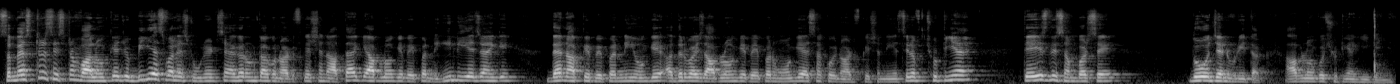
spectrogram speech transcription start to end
सेमेस्टर सिस्टम वालों के जो बी एस वाले स्टूडेंट्स हैं, अगर उनका कोई नोटिफिकेशन आता है कि आप लोगों के पेपर नहीं लिए जाएँगे देन आपके पेपर नहीं होंगे। अदरवाइज़ आप लोगों के पेपर होंगे, ऐसा कोई नोटिफिकेशन नहीं है। सिर्फ़ छुट्टियाँ हैं, तेईस दिसंबर से दो जनवरी तक आप लोगों को छुट्टियाँ की गई हैं।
